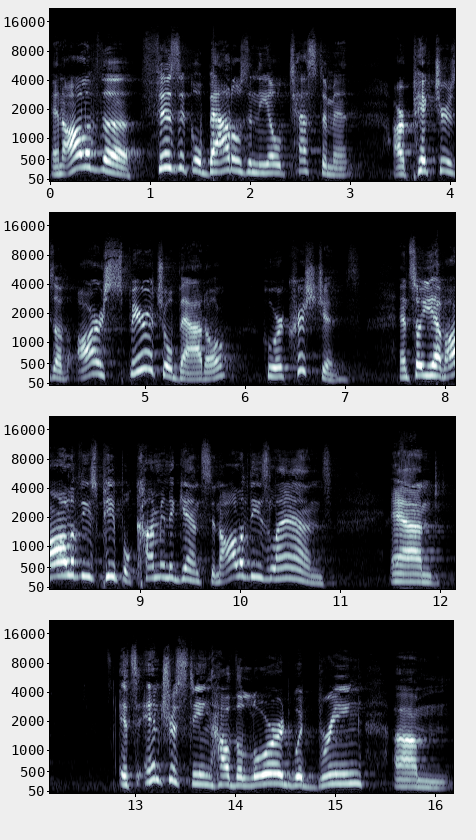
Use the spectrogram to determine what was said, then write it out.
And all of the physical battles in the Old Testament are pictures of our spiritual battle who are Christians. And so you have all of these people coming against in all of these lands. And it's interesting how the Lord would bring um,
